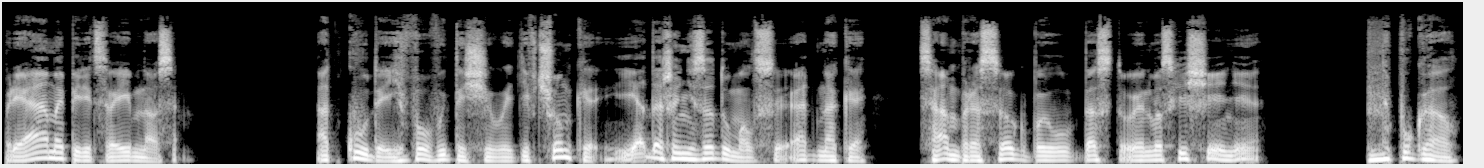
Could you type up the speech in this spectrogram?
Прямо перед своим носом. Откуда его вытащила девчонка, я даже не задумался, однако сам бросок был достоин восхищения. «Напугал!»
